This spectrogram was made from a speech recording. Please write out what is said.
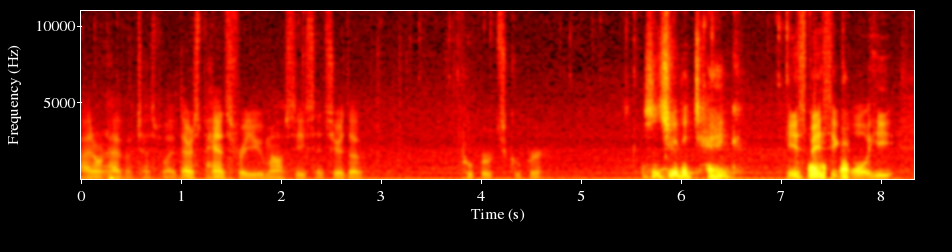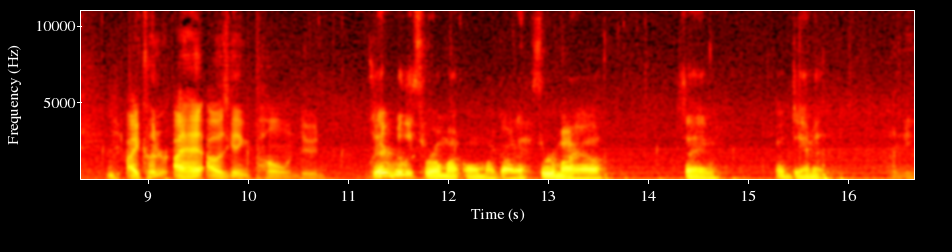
I don't have a chest plate. There's pants for you, Mousy, since you're the pooper scooper. Since you're the tank. He's Oh basic. Well, he. I couldn't. I had. I was getting pwned, dude. Did I really throw my oh my god, I threw my uh thing. God damn it. I mean,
